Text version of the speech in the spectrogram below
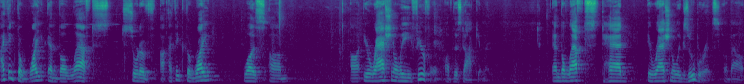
I think the right and the left sort of, I think the right was um, uh, irrationally fearful of this document. And the left had irrational exuberance about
